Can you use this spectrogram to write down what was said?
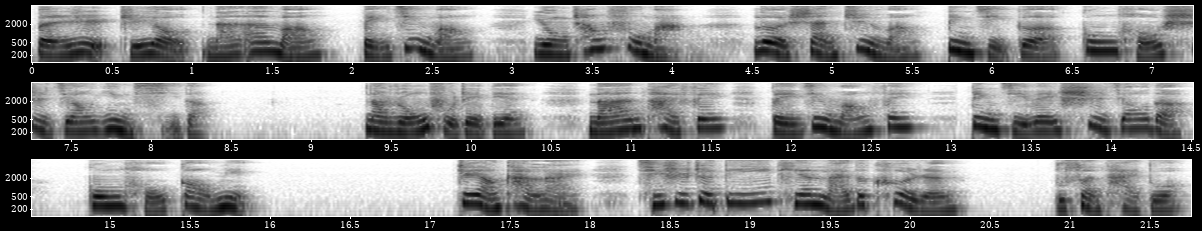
本日只有南安王、北静王、永昌驸马、乐善郡王，并几个公侯世交应席的。那荣府这边，南安太妃、北静王妃，并几位世交的公侯告命。这样看来，其实这第一天来的客人不算太多，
